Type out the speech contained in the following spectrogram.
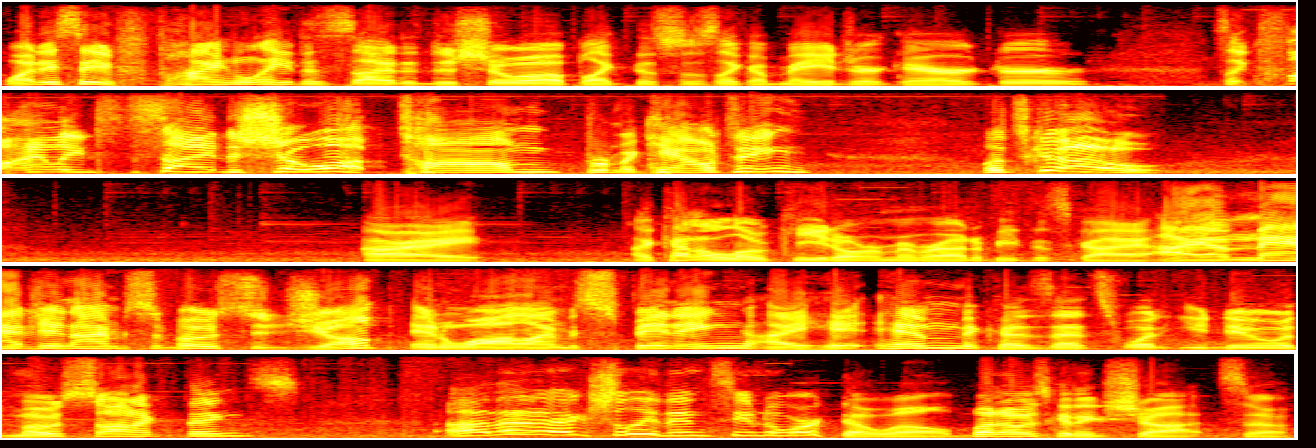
Why do you say finally decided to show up like this was like a major character? It's like, finally decided to show up, Tom from accounting. Let's go. All right. I kind of low-key don't remember how to beat this guy. I imagine I'm supposed to jump, and while I'm spinning, I hit him, because that's what you do with most Sonic things. Uh, that actually didn't seem to work that well, but I was getting shot, so...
